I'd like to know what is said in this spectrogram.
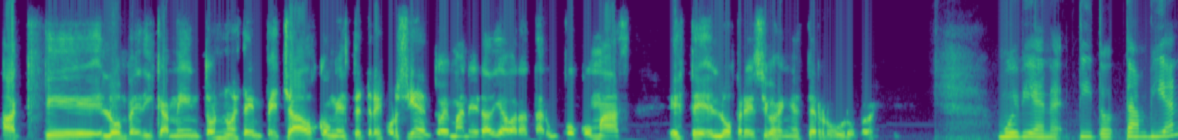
a que los medicamentos no estén pechados con este 3%, de manera de abaratar un poco más este, los precios en este rubro. Pues. Muy bien, Tito. También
